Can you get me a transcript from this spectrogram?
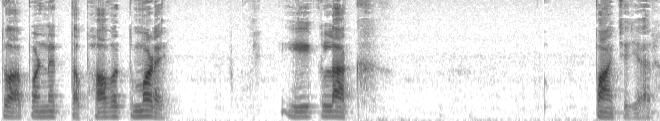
તો આપણને તફાવત મળે. એક લાખ પાંચ હજાર.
